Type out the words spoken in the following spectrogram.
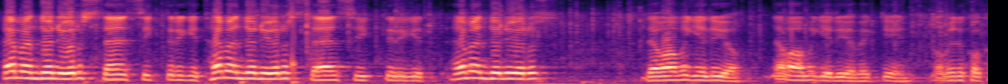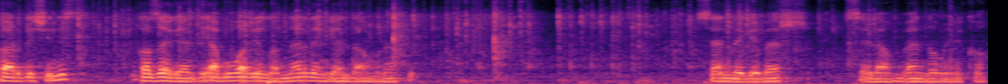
Hemen dönüyoruz. Sen siktiri git. Hemen dönüyoruz. Sen siktiri git. Hemen dönüyoruz. Devamı geliyor. Devamı geliyor bekleyin. Domenico kardeşiniz gaza geldi. Ya bu varyolar nereden geldi amına? Sen de geber. Selam ben Domenico.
